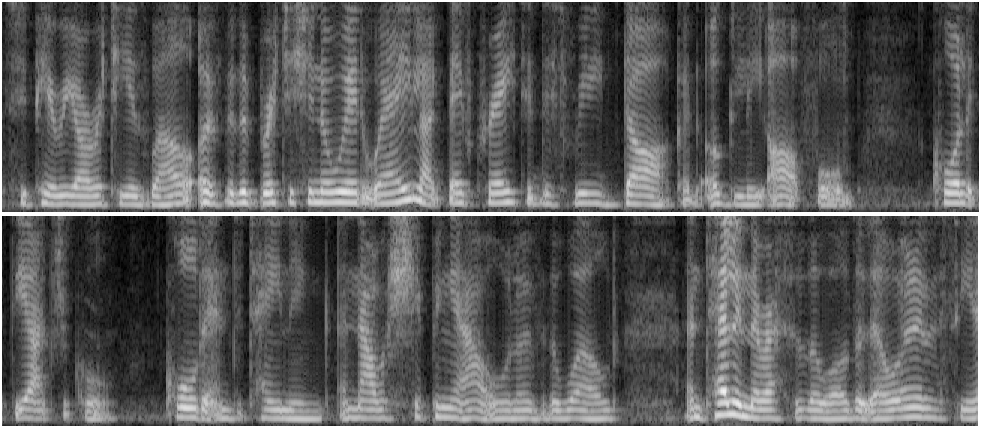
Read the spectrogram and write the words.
superiority as well over the British in a weird way. Like they've created this really dark and ugly art form, call it theatrical, called it entertaining, and now are shipping it out all over the world and telling the rest of the world that they'll never see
